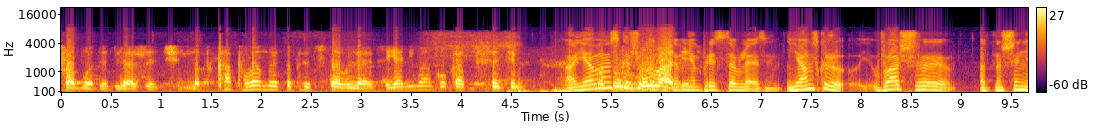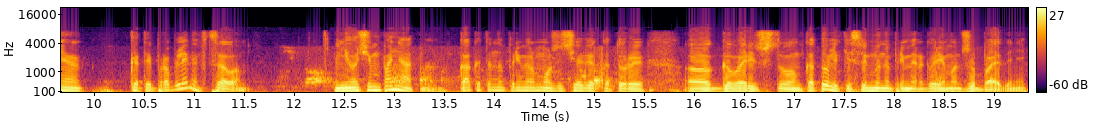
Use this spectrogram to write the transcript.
свободы для женщин. Вот как вам это представляется? Я не могу как с этим А я вам вот скажу, уладить. как это мне представляется. Я вам скажу, ваше отношение к этой проблеме в целом, не очень понятно, как это, например, может человек, который э, говорит, что он католик, если мы, например, говорим о Джо Байдене,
